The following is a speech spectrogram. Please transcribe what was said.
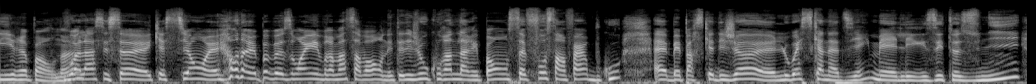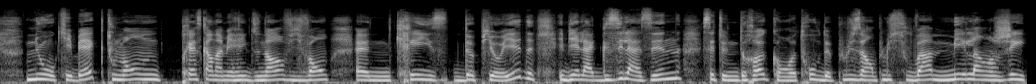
y répondre. Hein? Voilà, c'est ça. Euh, question, euh, on n'avait pas besoin vraiment de savoir. On était déjà au courant de la réponse. faut s'en faire beaucoup. Euh, ben, parce que déjà, l'Ouest canadien, mais les États-Unis, nous au Québec, tout le monde presque en Amérique du Nord vivons une crise d'opioïdes, eh bien la xylazine, c'est une drogue qu'on retrouve de plus en plus souvent mélangée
